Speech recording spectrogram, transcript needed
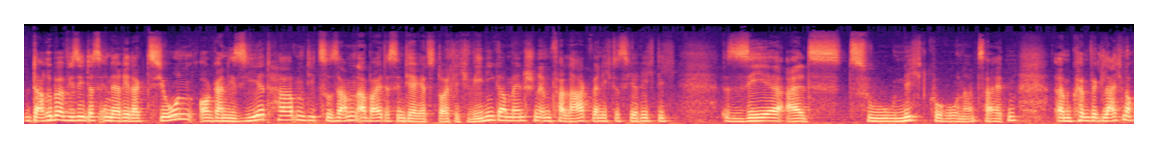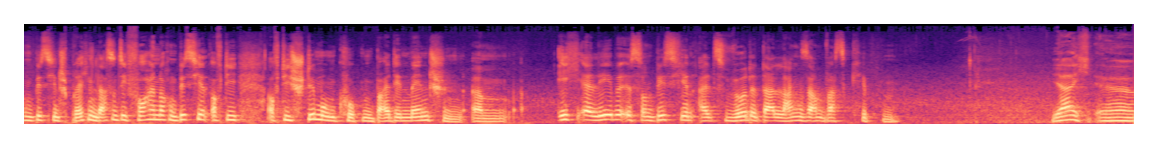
Darüber, wie Sie das in der Redaktion organisiert haben, die Zusammenarbeit, es sind ja jetzt deutlich weniger Menschen im Verlag, wenn ich das hier richtig sehe, als zu Nicht-Corona-Zeiten, ähm, können wir gleich noch ein bisschen sprechen. Lassen Sie vorher noch ein bisschen auf die, auf die Stimmung gucken bei den Menschen. Ähm, ich erlebe es so ein bisschen, als würde da langsam was kippen. Ja, ich äh,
